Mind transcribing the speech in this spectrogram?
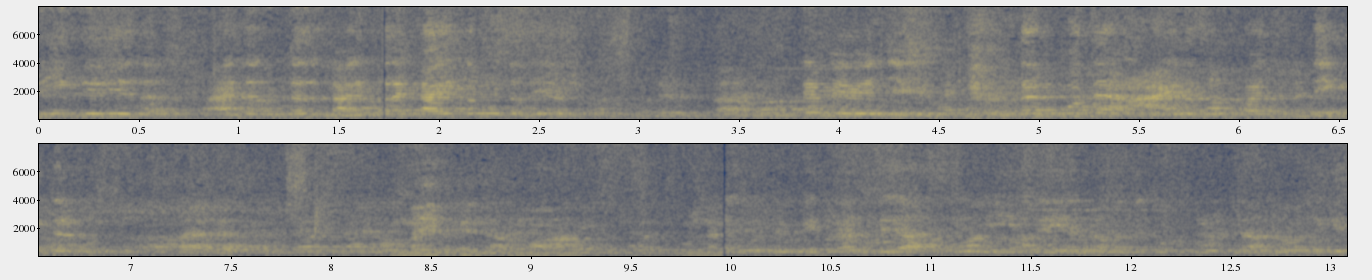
నీకు తెలియదా ఆయన ఉంటుంది కాగితం కాగితం ఉంటుంది ఉంటే మేమేం ఉండకపోతే ఆయన సంపాదించుకుంటే నీకు వస్తుంది అమ్మ మీ తండ్రి ఆస్తి మీ ఎంతమంది కొట్టుకుంటే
